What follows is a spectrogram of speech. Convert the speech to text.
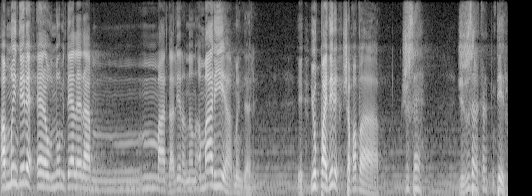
a mãe dele era, o nome dela era Madalena, não, não Maria, a mãe dele. E, e, o pai dele chamava José. Jesus era carpinteiro.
